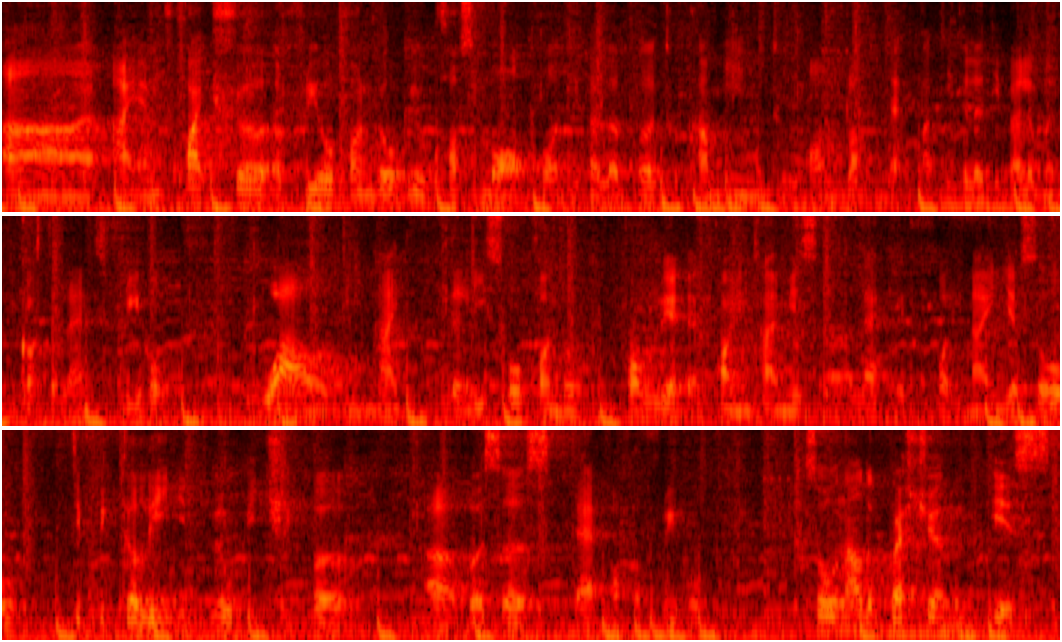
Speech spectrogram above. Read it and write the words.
uh, I am quite sure a freehold condo will cost more for a developer to come in to en bloc that particular development because the land is freehold while the night the leasehold condo probably at that point in time is uh, left with 49 years so typically it will be cheaper uh, versus that of a freehold. So now the question is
